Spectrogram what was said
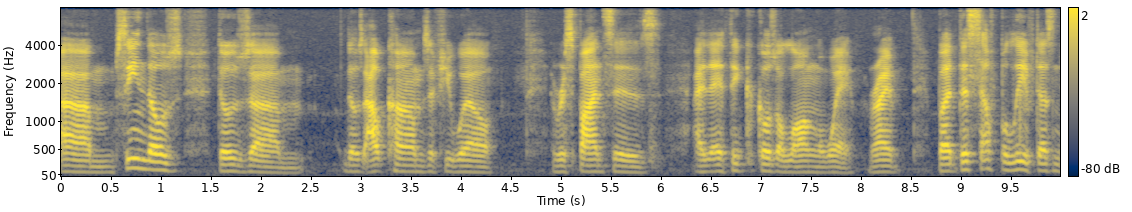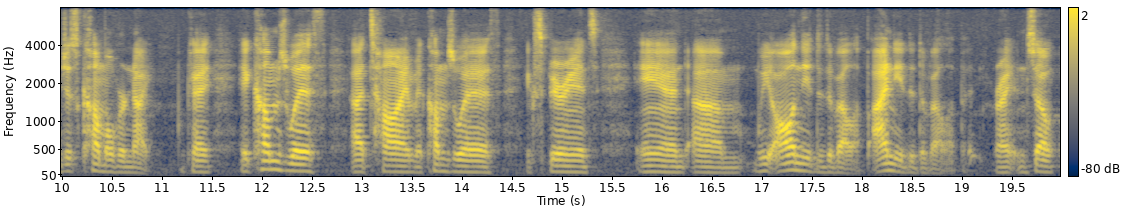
um, seeing those those um, those outcomes, if you will, responses, I, I think goes a long way, right? But this self belief doesn't just come overnight. Okay, it comes with uh, time. It comes with experience and um, we all need to develop. I need to develop it, right? And so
